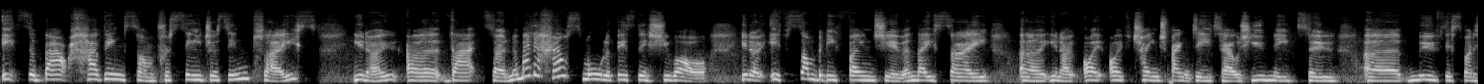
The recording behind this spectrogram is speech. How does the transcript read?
it's about having some procedures in place you know uh, that uh, no matter how small a business you are you know if somebody phones you and they say uh, you know I, i've changed bank details details, you need to uh, move this money.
